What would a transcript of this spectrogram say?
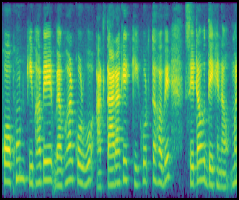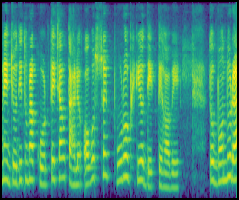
কখন কীভাবে ব্যবহার করব আর তার আগে কি করতে হবে সেটাও দেখে নাও। মানে যদি তোমরা করতে চাও তাহলে অবশ্যই পুরো ভিডিও দেখতে হবে। তো বন্ধুরা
